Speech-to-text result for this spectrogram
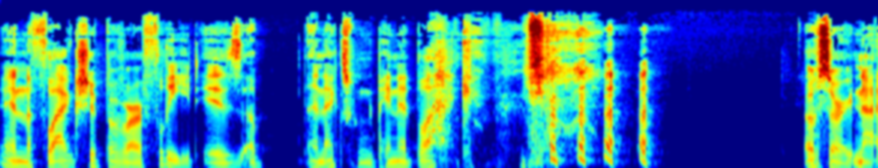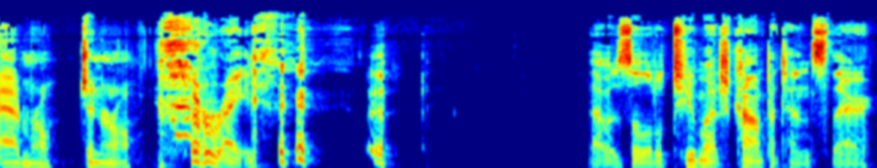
And the flagship of our fleet is a an X-wing painted black. oh, sorry, not admiral, general. right. that was a little too much competence there.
